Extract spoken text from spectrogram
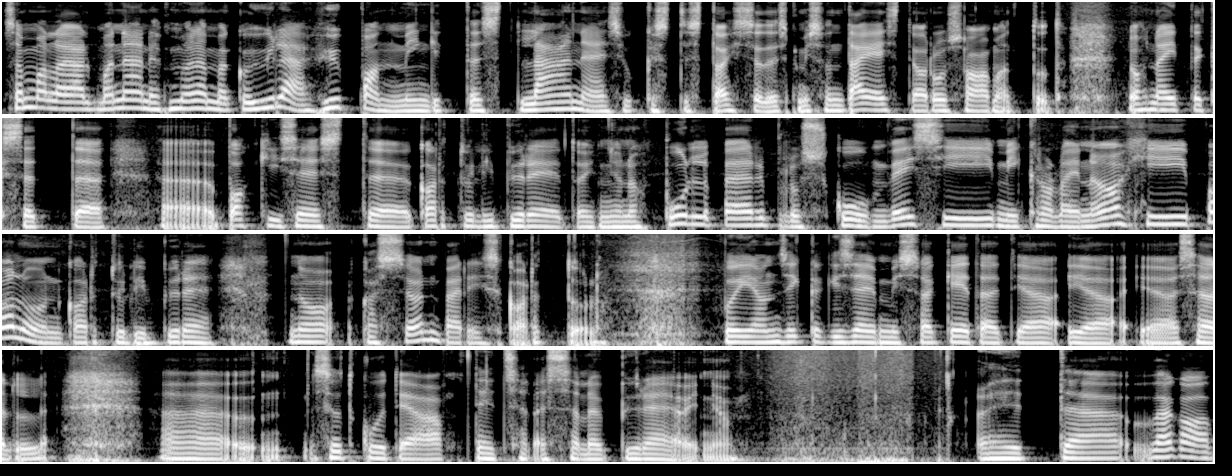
samal ajal ma näen, et me oleme ka üle hüpanud mingitest lääne sihukestest asjadest, mis on täiesti arusaamatud. noh, näiteks, et äh, paki seest kartulipüreed on ju noh, pulber pluss kuum vesi, mikrolaineahi, palun kartulipüree. no kas see on päris kartul või on see ikkagi see, mis sa keedad ja, ja, ja seal äh, sõtkud ja teed sellest selle püree, on ju et äh, väga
